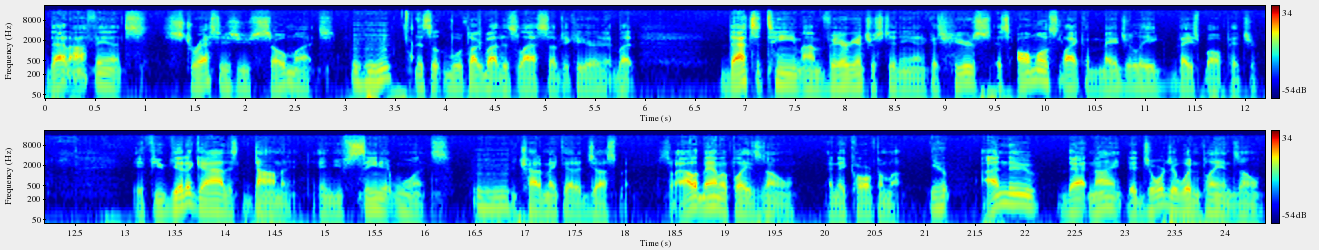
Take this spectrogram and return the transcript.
that offense stresses you so much. Mm-hmm. This we'll talk about this last subject here, but that's a team I'm very interested in because here's it's almost like a major league baseball pitcher. If you get a guy that's dominant and you've seen it once, Mm-hmm. you try to make that adjustment. So Alabama plays zone, and they carved them up. Yep. I knew that night that Georgia wouldn't play in zone.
